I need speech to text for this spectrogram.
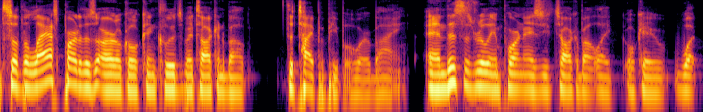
So the last part of this article concludes by talking about the type of people who are buying. And this is really important as you talk about like, okay, what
